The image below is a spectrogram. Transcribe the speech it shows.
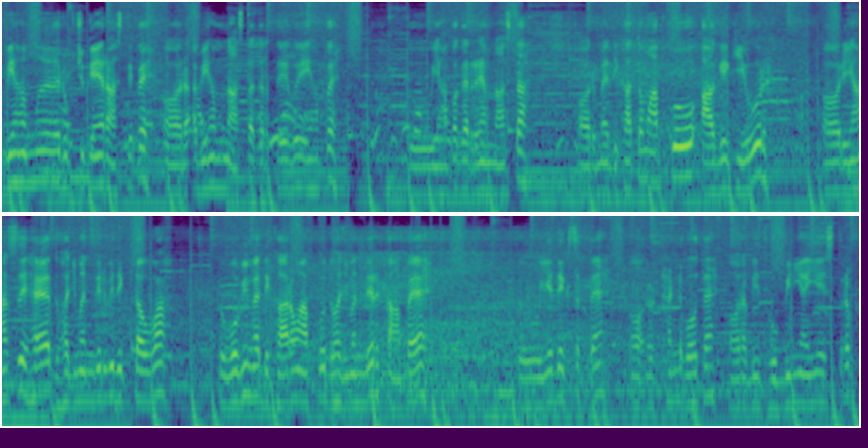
अभी हम रुक चुके हैं रास्ते पे और अभी हम नाश्ता करते हुए यहाँ पे। तो यहाँ पर कर रहे हैं हम नाश्ता और मैं दिखाता हूँ आपको आगे की ओर। और यहाँ से है ध्वज मंदिर भी दिखता हुआ। तो वो भी मैं दिखा रहा हूँ आपको ध्वज मंदिर कहाँ पे है। तो ये देख सकते हैं और ठंड बहुत है और अभी धूप भी नहीं आई है इस तरफ़।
